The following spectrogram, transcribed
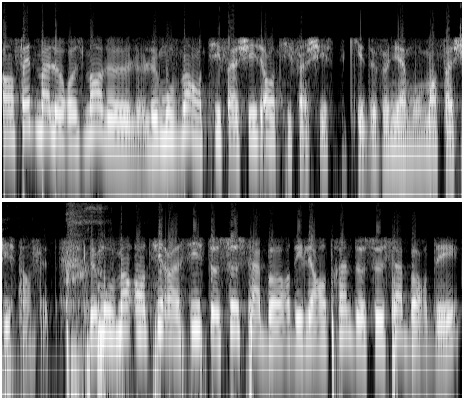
En fait, malheureusement, le, le- le mouvement antifasciste, antifasciste, qui est devenu un mouvement fasciste en fait, le mouvement antiraciste se saborde. Il est en train de se saborder.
